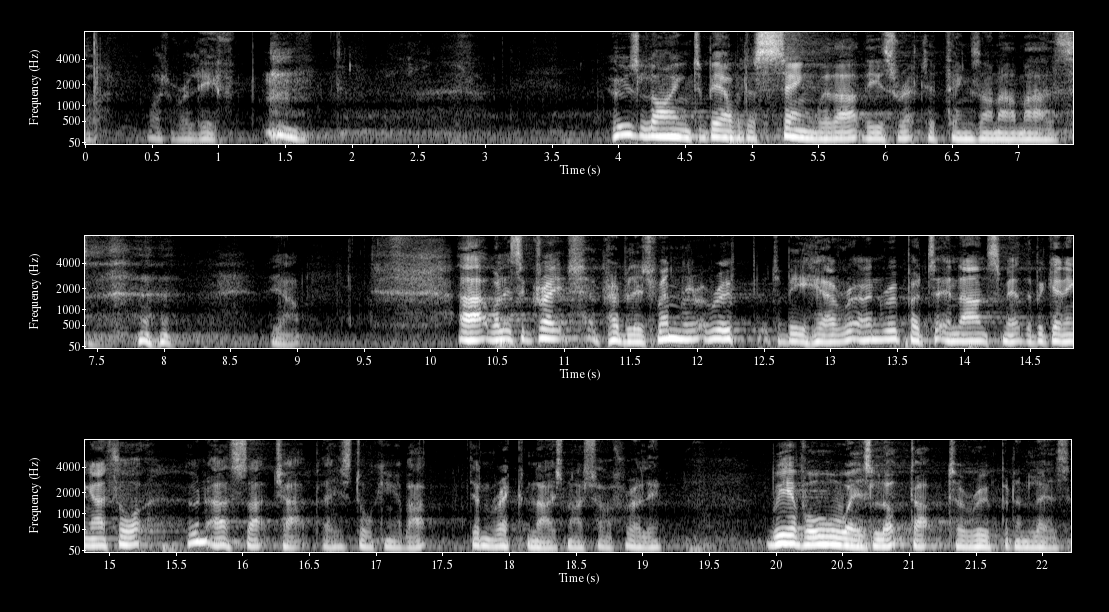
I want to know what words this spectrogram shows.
Oh, what a relief. Who's longing to be able to sing without these wretched things on our mouths? yeah. Uh, well, it's a great privilege. When Rupert to be here, when Rupert announced me at the beginning, I thought, who on earth's that chap that he's talking about? Didn't recognize myself really. We have always looked up to Rupert and Liz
